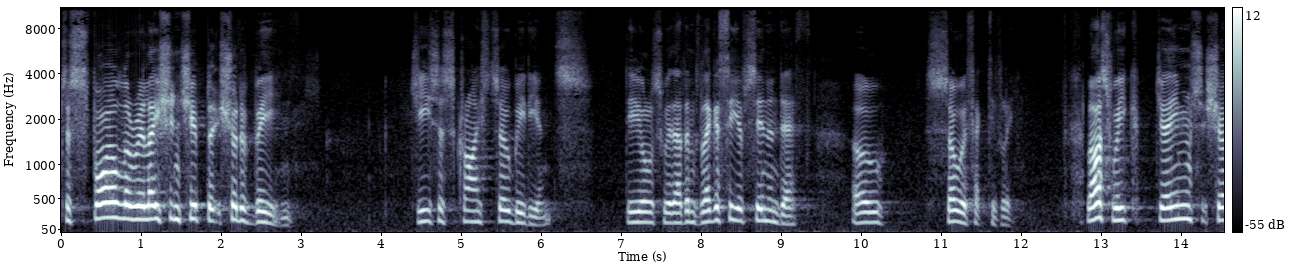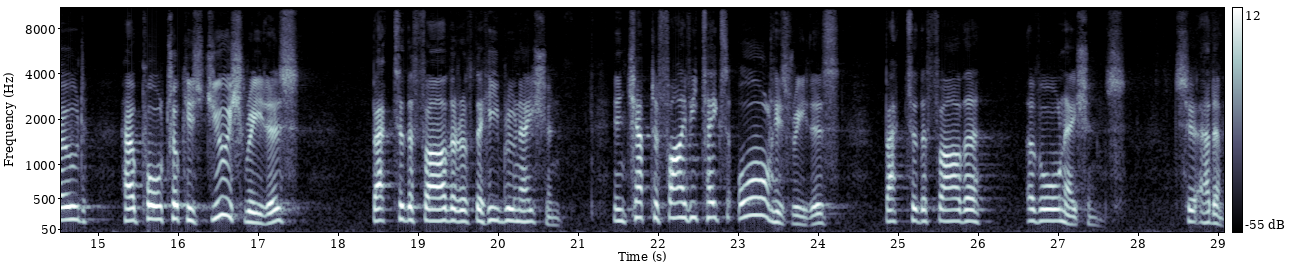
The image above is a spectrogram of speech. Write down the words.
to spoil the relationship that should have been. Jesus Christ's obedience deals with Adam's legacy of sin and death, oh, so effectively. Last week, James showed how Paul took his Jewish readers back to the father of the Hebrew nation. In chapter 5, he takes all his readers back to the father of all nations, to Adam.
